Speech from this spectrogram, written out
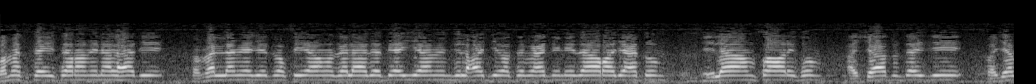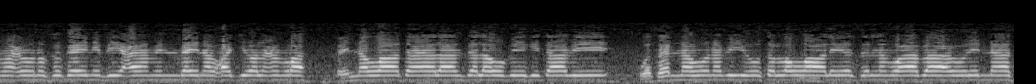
وما استيسر من الهدي فمن لم يجد فصيام ثلاثة أيام في الحج وسبعة إذا رجعتم إلى أنصاركم الشاة تجزي فجمعوا نسكين في عام بين الحج والعمرة فإن الله تعالى أنزله في كتابه وسنه نبيه صلى الله عليه وسلم واباعه للناس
